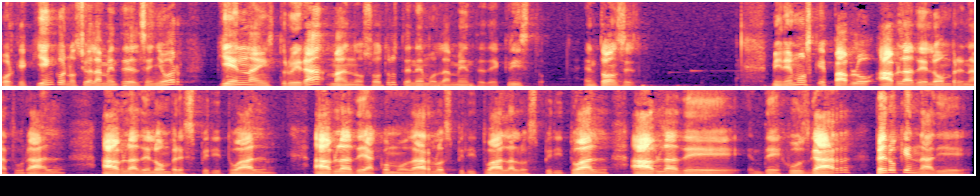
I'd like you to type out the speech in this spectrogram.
porque ¿quién conoció la mente del Señor? ¿Quién la instruirá? Mas nosotros tenemos la mente de Cristo. Entonces, Miremos que Pablo habla del hombre natural, habla del hombre espiritual, habla de acomodar lo espiritual a lo espiritual, habla de, juzgar, pero que nadie,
